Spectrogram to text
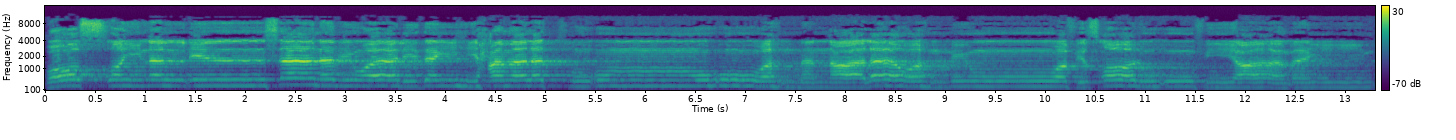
ووصينا الإنسان بوالديه حملته أمه وهنا على وهن وفصاله في عامين.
